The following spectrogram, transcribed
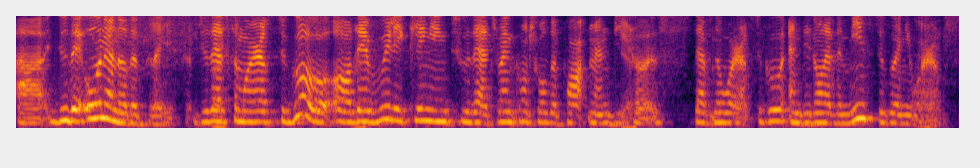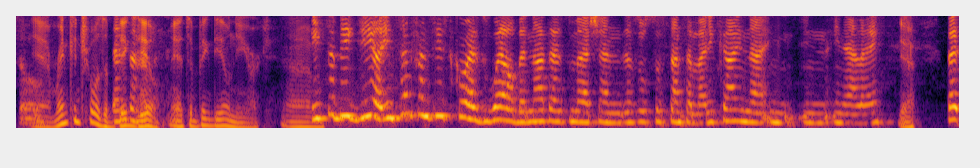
Uh, do they own another place? Do they right. have somewhere else to go, or they're really clinging to that rent control department because yeah. they have nowhere else to go and they don't have the means to go anywhere else? So yeah, rent control is a big deal. Yeah, it's a big deal in New York. Um, it's a big deal in San Francisco as well, but not as much. And there's also Santa Monica in in in, in LA. Yeah, but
